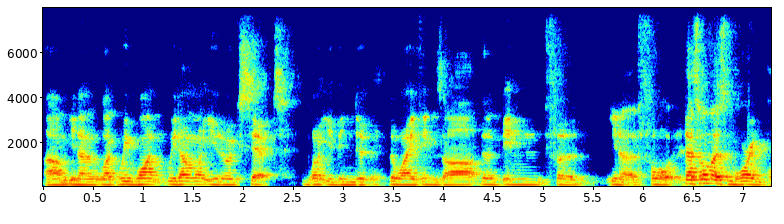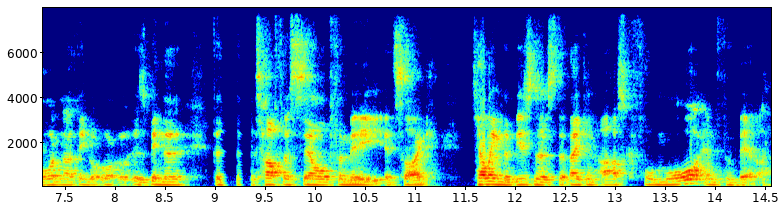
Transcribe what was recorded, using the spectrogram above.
Um, you know, like we want, we don't want you to accept what you've been doing, the way things are that have been for, you know, for that's almost more important, I think, or, has been the, the, the tougher sell for me. It's like telling the business that they can ask for more and for better.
